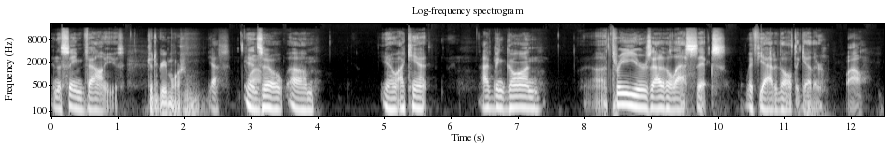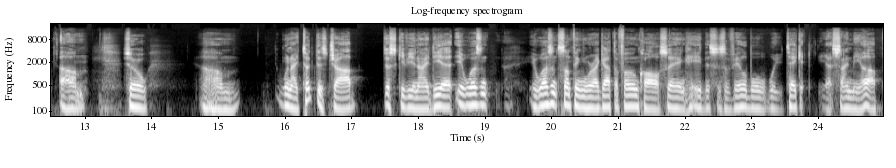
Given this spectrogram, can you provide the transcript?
and the same values. Could agree more. Yes. Wow. And so, um, you know, I can't, I've been gone uh, three years out of the last six, if you add it all together. Wow. Um, so, um, when I took this job, just give you an idea, it wasn't, it wasn't something where I got the phone call saying, "Hey, this is available. Will you take it? Yeah, sign me up."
